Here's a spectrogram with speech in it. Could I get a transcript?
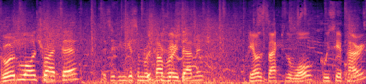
Good launch right there. Let's see if you can get some recovery damage. Dion's back to the wall. Can we see a parry?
